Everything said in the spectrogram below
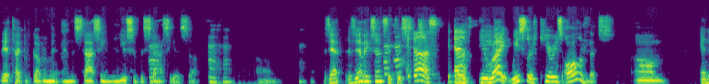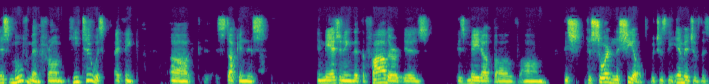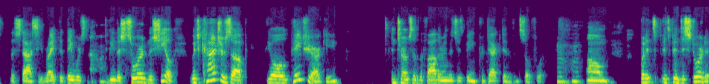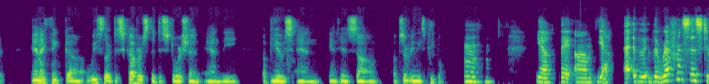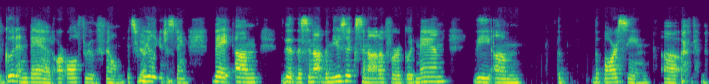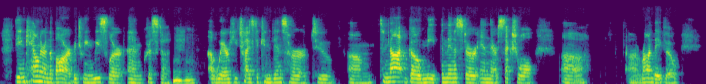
that type of government and the Stasi and the use of the Stasi as. Uh, Mhm. um, does that does that make sense? That this It does. It and does. you're right. Wiesler carries all of this. Um, and this movement from, he too was, I think, uh, stuck in this imagining that the father is, is made up of um, the, the sword and the shield, which was the image of the, the Stasi, right? That they were Uh-huh. to be the sword and the shield, which conjures up the old patriarchy in terms of the father image as being protective and so forth. Mhm. Um, but it's it's been distorted, and I think uh, Wiesler discovers the distortion and the abuse and in his um, observing these people. Mhm. Yeah, they um yeah. Uh, the, the references to good and bad are all through the film. It's Yeah. really interesting. They um the the sonata the music sonata for a good man, the um the the bar scene, uh the encounter in the bar between Wiesler and Christa, Mhm. uh, where he tries to convince her to um, to not go meet the minister in their sexual uh, uh, rendezvous.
